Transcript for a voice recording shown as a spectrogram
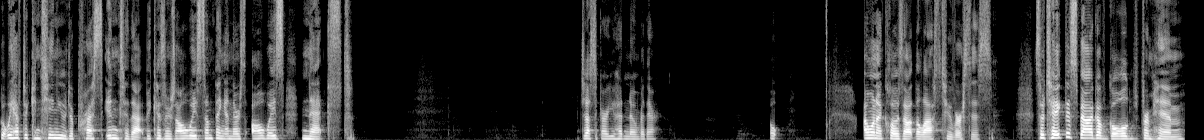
But we have to continue to press into that because there's always something and there's always next. Jessica, are you heading over there? I want to close out the last two verses. So take this bag of gold from him.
